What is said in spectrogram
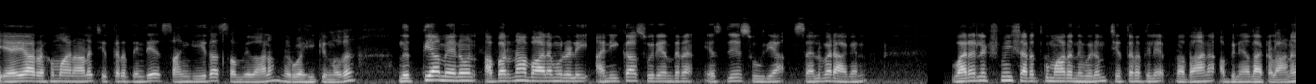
കെ ആർ റഹ്മാനാണ് ചിത്രത്തിന്റെ സംഗീത സംവിധാനം നിർവഹിക്കുന്നത്. നിത്യ മേനോൻ അപർണ ബാലമുരളി അനിക സുരേന്ദ്രൻ എസ് ജെ സൂര്യ സെൽവരാഗൻ വരലക്ഷ്മി ശരത് കുമാർ എന്നിവരും ചിത്രത്തിലെ പ്രധാന അഭിനേതാക്കളാണ്.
